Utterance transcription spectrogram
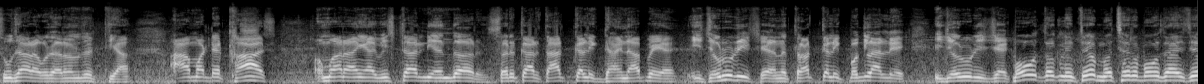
સુધારા વધારા નથી થયા. આ માટે ખાસ અમારા અહીંયા વિસ્તારની અંદર સરકાર તાત્કાલિક ધ્યાન આપે એ જરૂરી છે અને તાત્કાલિક પગલાં લે એ જરૂરી છે. બહુ તકલીફ છે મચ્છર બહુ થાય છે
